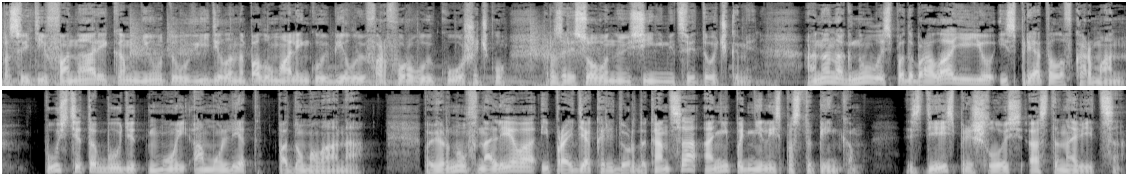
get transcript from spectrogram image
Посветив фонариком, Нюта увидела на полу маленькую белую фарфоровую кошечку, разрисованную синими цветочками. Она нагнулась, подобрала ее и спрятала в карман. «Пусть это будет мой амулет», — подумала она. Повернув налево и пройдя коридор до конца, они поднялись по ступенькам. Здесь пришлось остановиться.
